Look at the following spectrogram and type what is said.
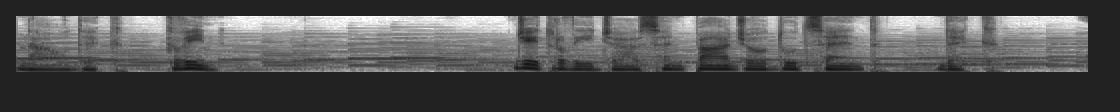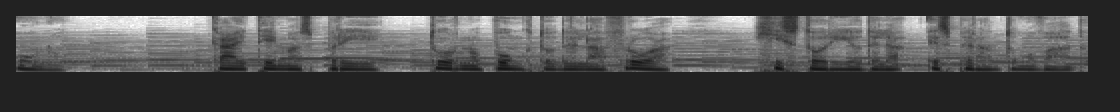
naudec quin. Gi trovigas en pagio ducent dec unu. Kai temas pri turno punto de la frua historio de la Esperanto-movado.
